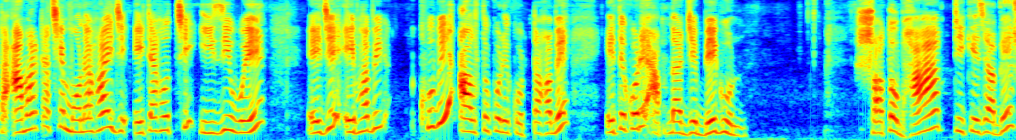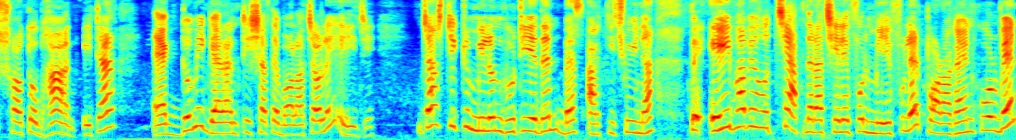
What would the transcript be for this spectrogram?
তা আমার কাছে মনে হয় যে এটা হচ্ছে ইজি ওয়ে এই যে, এভাবে খুবই আলতো করে করতে হবে। এতে করে আপনার যে বেগুন, শতভাগ টিকে যাবে, শতভাগ। এটা একদমই গ্যারান্টির সাথে বলা চলে। এই যে জাস্ট একটু মিলন ঘটিয়ে দেন, ব্যাস, আর কিছুই না। তো এইভাবে হচ্ছে আপনারা ছেলে ফুল, মেয়ে ফুলের পরাগায়ন করবেন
